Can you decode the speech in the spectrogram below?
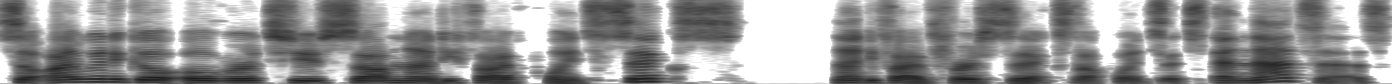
So I'm going to go over to Psalm 95.6 95 verse 6, not point 6. And that says,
